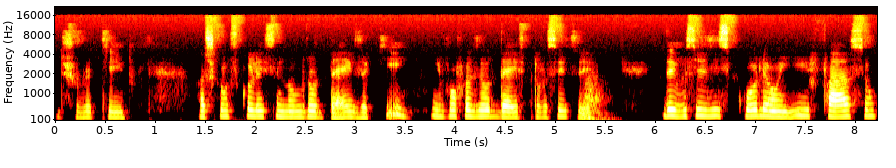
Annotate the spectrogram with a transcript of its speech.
Deixa eu ver aqui. Acho que eu vou escolher esse número 10 aqui e vou fazer o 10 para vocês verem. Daí vocês escolham aí, façam,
